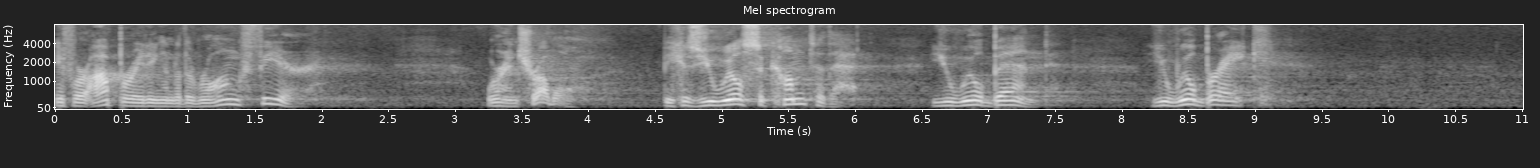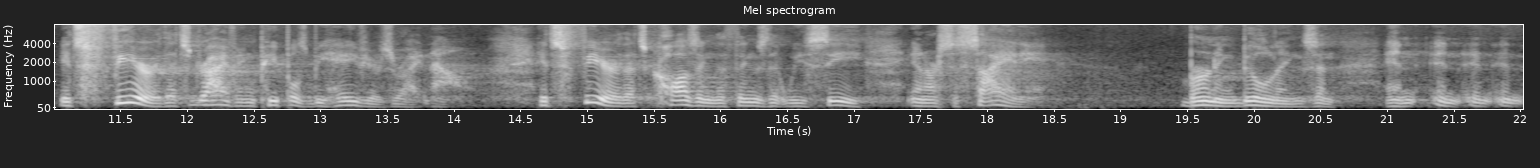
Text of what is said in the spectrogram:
if we're operating under the wrong fear, we're in trouble because you will succumb to that. You will bend. You will break. It's fear that's driving people's behaviors right now. It's fear that's causing the things that we see in our society burning buildings and, and, and, and, and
